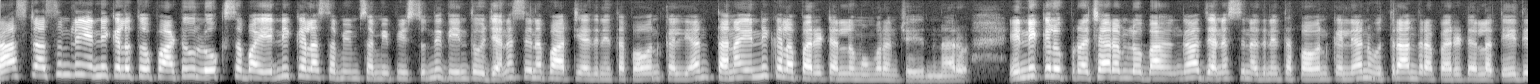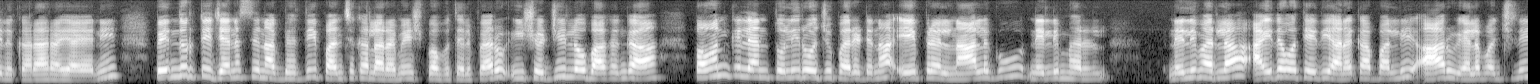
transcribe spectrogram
రాష్ట్ర అసెంబ్లీ ఎన్నికలతో పాటు లోక్సభ ఎన్నికల సమయం సమీపిస్తుంది. దీంతో జనసేన పార్టీ అధినేత పవన్ కళ్యాణ్ తన ఎన్నికల పర్యటనలో ముమ్మరం చేయనున్నారు. ఎన్నికల ప్రచారంలో భాగంగా జనసేన అధినేత పవన్ కళ్యాణ్ ఉత్తరాంధ్ర పర్యటనల తేదీలు ఖరారయ్యాయని పెందుర్తి జనసేన అభ్యర్థి పంచకర్ల రమేష్ బాబు తెలిపారు. ఈ షెడ్యూల్లో భాగంగా పవన్ కళ్యాణ్ తొలి రోజు పర్యటన ఏప్రిల్ నాలుగు నెల్లిమర్ నెల్లిమర్ల ఐదవ తేదీ అనకాపల్లి ఆరు ఎలమంచిలి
